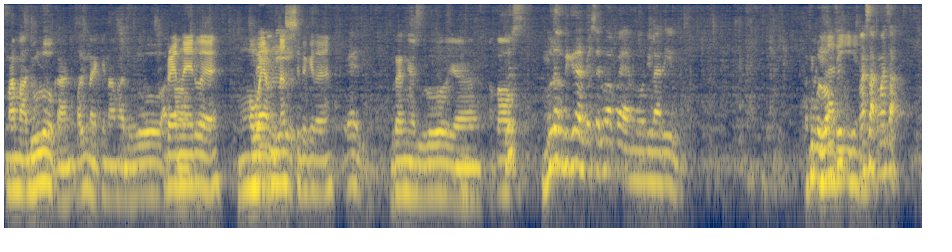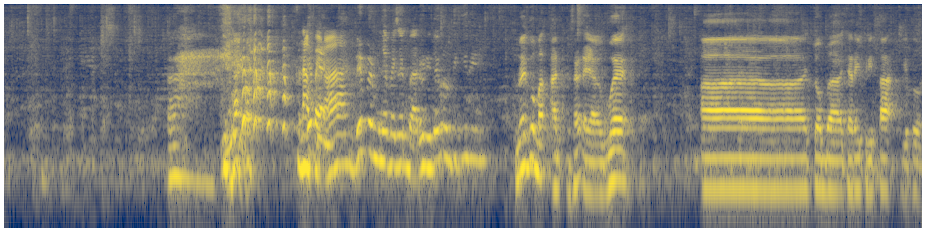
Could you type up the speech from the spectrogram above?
nama dulu kan paling naikin nama dulu atau Brandnya dulu ya. Hmm. Awareness gitu gitu ya. Keren. brandnya dulu ya atau Terus, lu udah kepikiran passion lu apa ya mau dilariin? masih belum sih Dilariin. Masak, masak. kenapa Dia ya pengen- ah Dia pengen punya passion baru nih, tapi belum pikirin. Sebenarnya gue misalnya kayak gue eh coba cari cerita gitu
